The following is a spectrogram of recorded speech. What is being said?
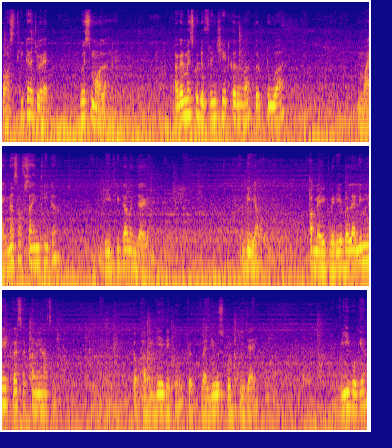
कॉस थीटा जो है, वो स्मॉल आर है। अगर मैं इसको डिफ्रेंशिएट करूँगा तो two R minus of sine theta D theta बन जाएगा डी आर अब मैं एक वेरिएबल एलिमिनेट कर सकता हूँ यहाँ से। तो अब ये देखो तो वैल्यूज़ पुट की जाए। V हो गया।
